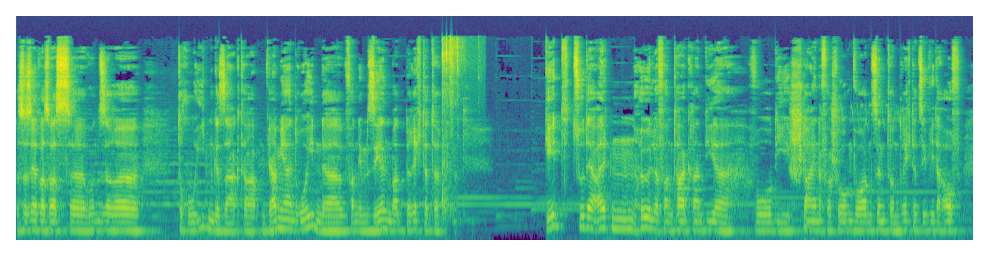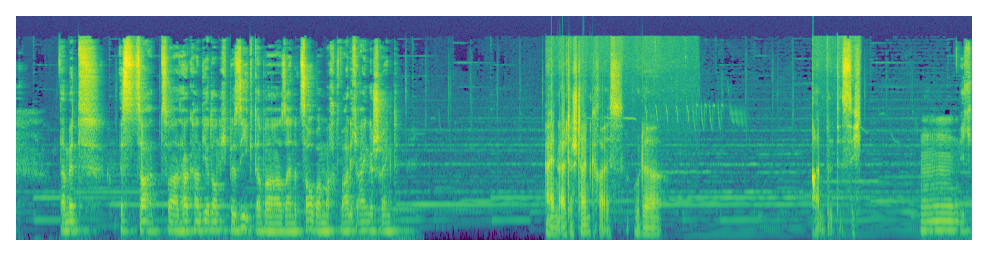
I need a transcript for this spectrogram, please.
Das ist etwas, was äh, unsere Druiden gesagt haben. Wir haben hier einen Druiden, der von dem Seelenband berichtete. Geht zu der alten Höhle von Tagrandir, wo die Steine verschoben worden sind und richtet sie wieder auf. Damit ist zwar Tagrandir doch nicht besiegt, aber seine Zaubermacht wahrlich eingeschränkt. Ein alter Steinkreis. Oder handelt es sich? Hm, Ich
